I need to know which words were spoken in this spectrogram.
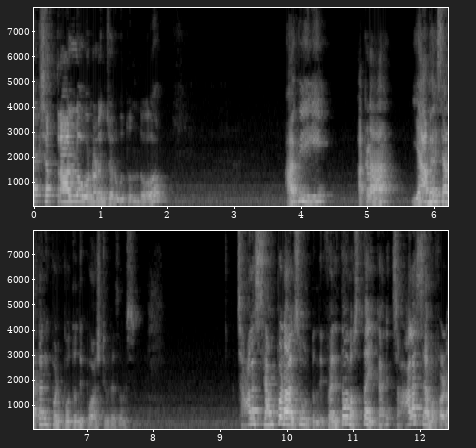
నక్షత్రాల్లో ఉండడం జరుగుతుందో అవి అక్కడ యాభై శాతానికి పడిపోతుంది పాజిటివ్ రిజల్ట్స్ చాలా శ్రమ పడాల్సి ఉంటుంది. ఫలితాలు వస్తాయి కానీ చాలా శ్రమ పడ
